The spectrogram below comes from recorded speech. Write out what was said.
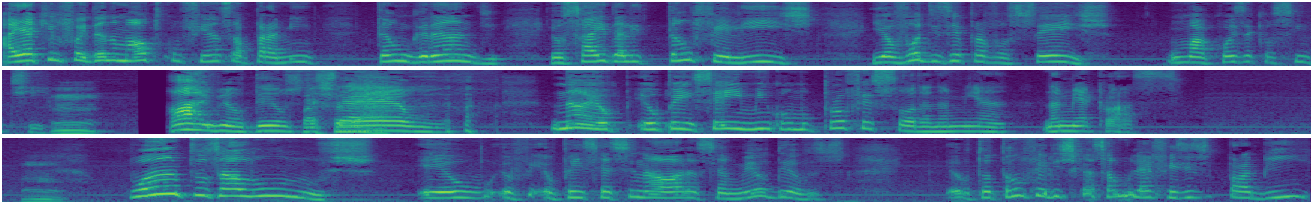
Aí aquilo foi dando uma autoconfiança para mim tão grande. Eu saí dali tão feliz. E eu vou dizer para vocês uma coisa que eu senti. Hum. Ai, meu Deus do Vai céu. Não, eu, eu pensei em mim como professora na minha, na minha classe. Quantos alunos? Eu, eu, eu pensei assim na hora, assim, meu Deus, eu tô tão feliz que essa mulher fez isso para mim.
